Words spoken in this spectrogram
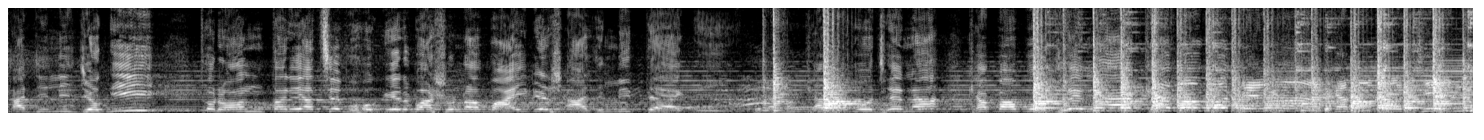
সাজিলি যোগী। তোর অন্তরে আছে ভোগের বাসনা বাইরে সাজলি ত্যাগী। খেপা বোঝে না খেপা বোঝে না। খেপা বোঝে না খেপা বোঝে না।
